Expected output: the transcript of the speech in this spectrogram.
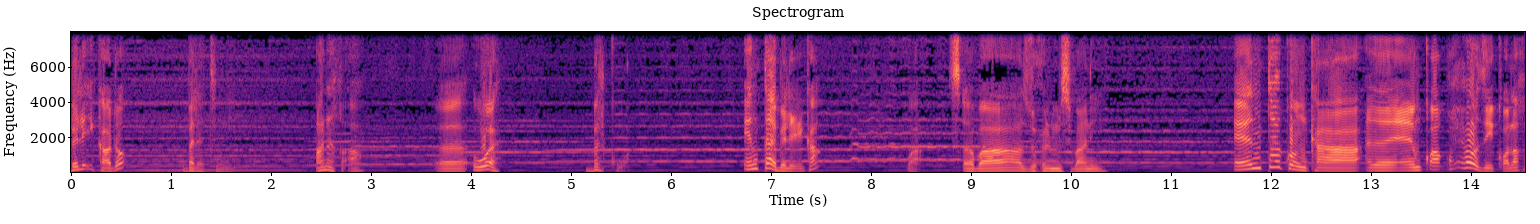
በሊዕካዶ? በለትኒ። ኣነ ኸኣ እወ በልክዋ። እንታይ በሊዕካ? ጸባ ዝሑል ምስ ባኒ። እንታይ ኮንካ እንቋቑሖ ዘይቆለኻ?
